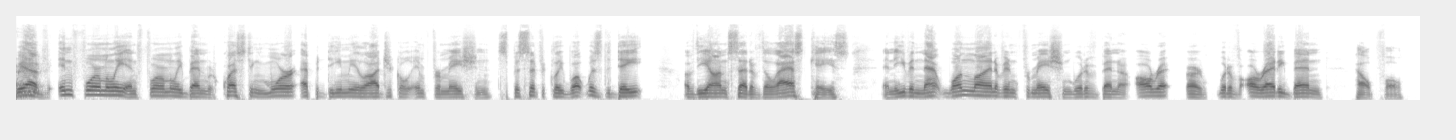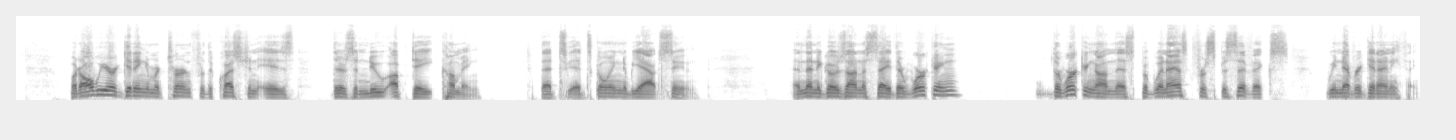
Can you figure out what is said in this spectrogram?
we right. have informally and formally been requesting more epidemiological information, specifically what was the date of the onset of the last case, and even that one line of information would have been already or would have already been helpful. But all we are getting in return for the question is there's a new update coming that it's going to be out soon. And then he goes on to say they're working they're working on this, but when asked for specifics, we never get anything.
